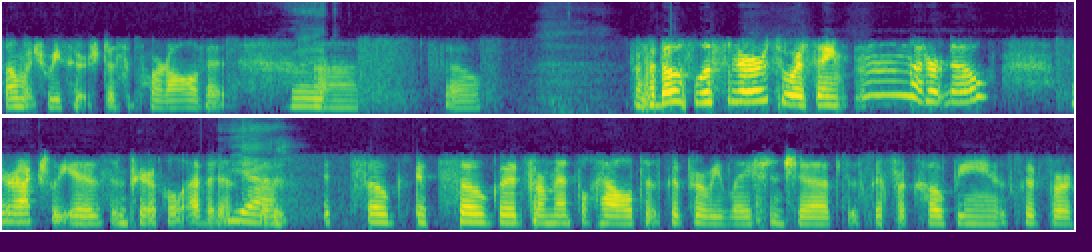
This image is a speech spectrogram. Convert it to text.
so much research to support all of it. Right. Uh, so, so for those listeners who are saying, mm, I don't know, there actually is empirical evidence Yeah. that it's, it's so it's so good for mental health. It's good for relationships. It's good for coping. It's good for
